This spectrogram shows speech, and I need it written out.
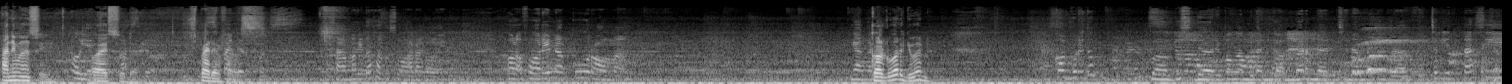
animasi? oh iya ya jelas sudah. dong. Spider-Verse. sama kita satu suara kalau ini kalau foreign aku Roma Kalau luar gimana? Coldplay itu bagus dari pengambilan gambar dan sinematografi cerita sih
